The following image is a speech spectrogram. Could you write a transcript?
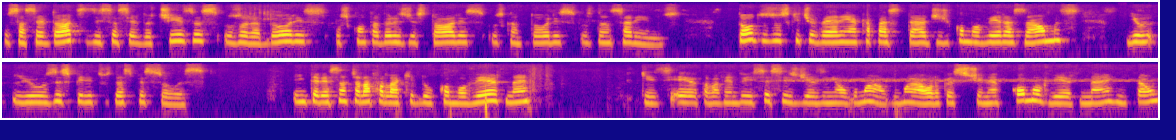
os sacerdotes e sacerdotisas, os oradores, os contadores de histórias, os cantores, os dançarinos, todos os que tiverem a capacidade de comover as almas e, o, e os espíritos das pessoas. Interessante ela falar aqui do comover, né? Que eu estava vendo isso esses dias em alguma, alguma aula que eu assisti, né? Comover, né? Então,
